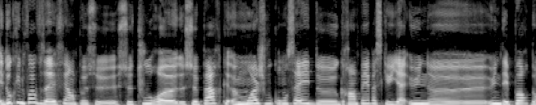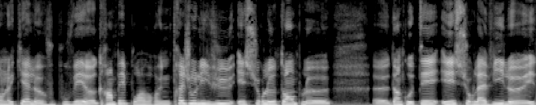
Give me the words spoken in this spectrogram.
Et donc une fois que vous avez fait un peu ce, tour euh, de ce parc, euh, moi je vous conseille de grimper parce qu'il y a une, euh, une des portes dans lesquelles vous pouvez grimper pour avoir une très jolie vue et sur le temple d'un côté et sur la ville et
